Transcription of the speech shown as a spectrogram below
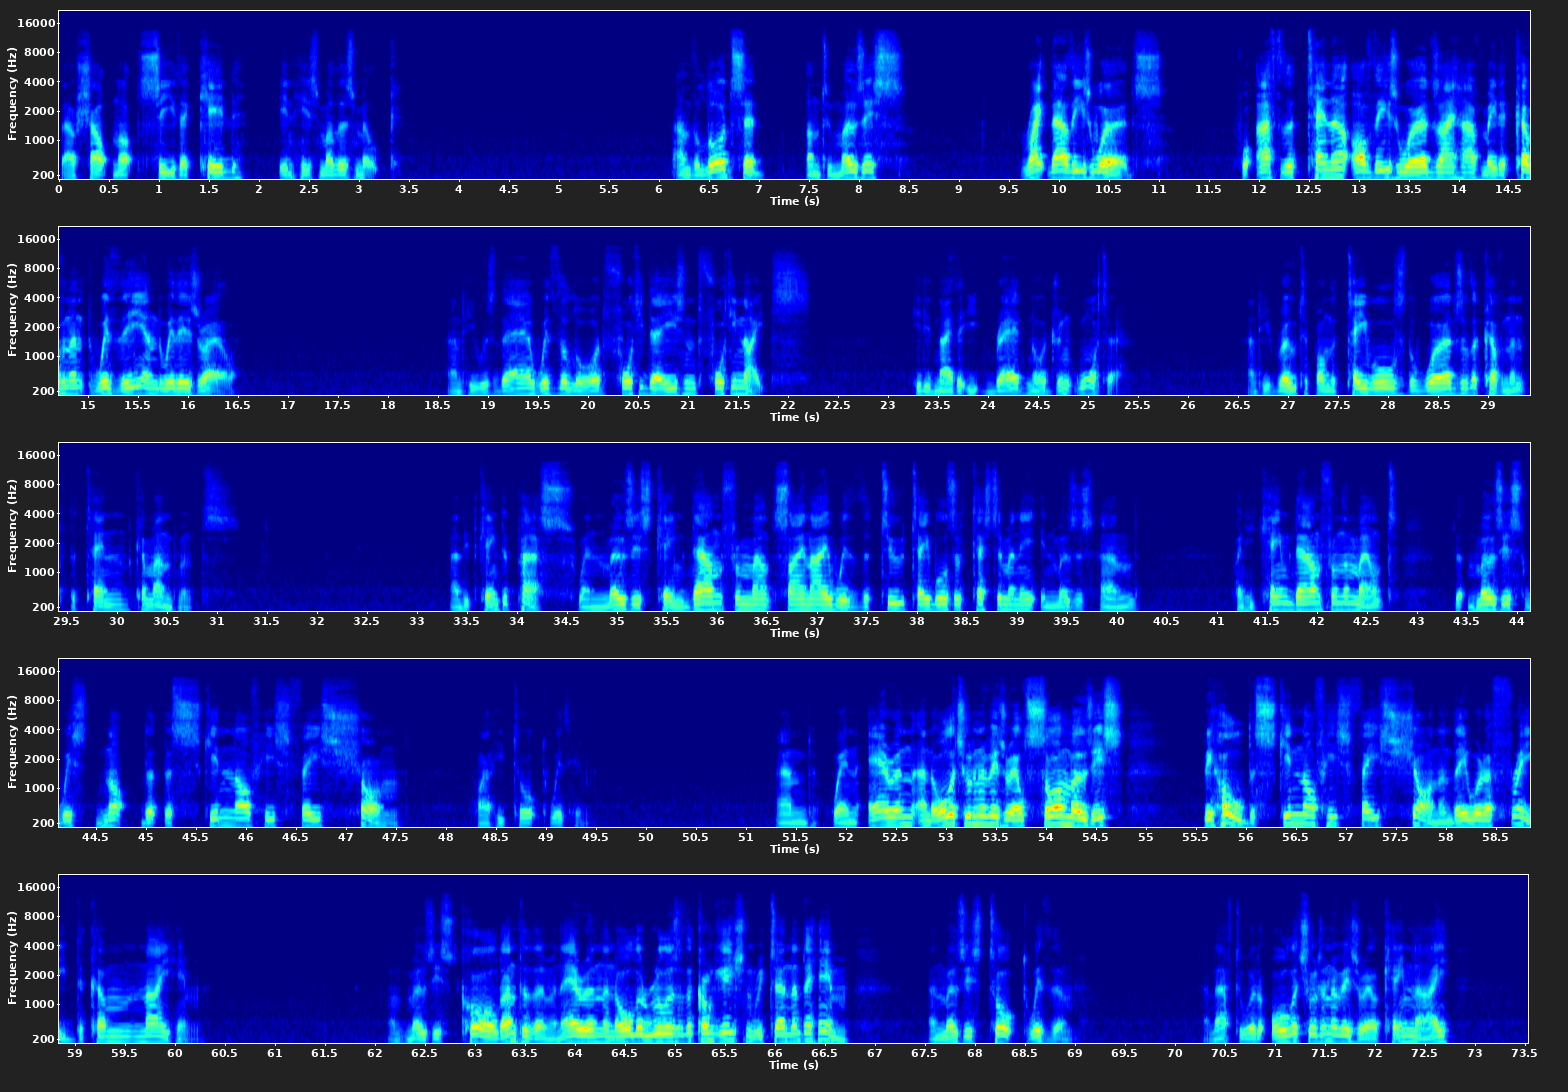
Thou shalt not see the kid in his mother's milk. And the Lord said unto Moses, Write thou these words, for after the tenor of these words I have made a covenant with thee and with Israel. And he was there with the Lord forty days and forty nights. He did neither eat bread nor drink water. And he wrote upon the tables the words of the covenant, the Ten Commandments. And it came to pass, when Moses came down from Mount Sinai with the two tables of testimony in Moses' hand, when he came down from the mount, that Moses wist not that the skin of his face shone while he talked with him. And when Aaron and all the children of Israel saw Moses, behold, the skin of his face shone, and they were afraid to come nigh him. And Moses called unto them, and Aaron and all the rulers of the congregation returned unto him, and Moses talked with them. And afterward all the children of Israel came nigh,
